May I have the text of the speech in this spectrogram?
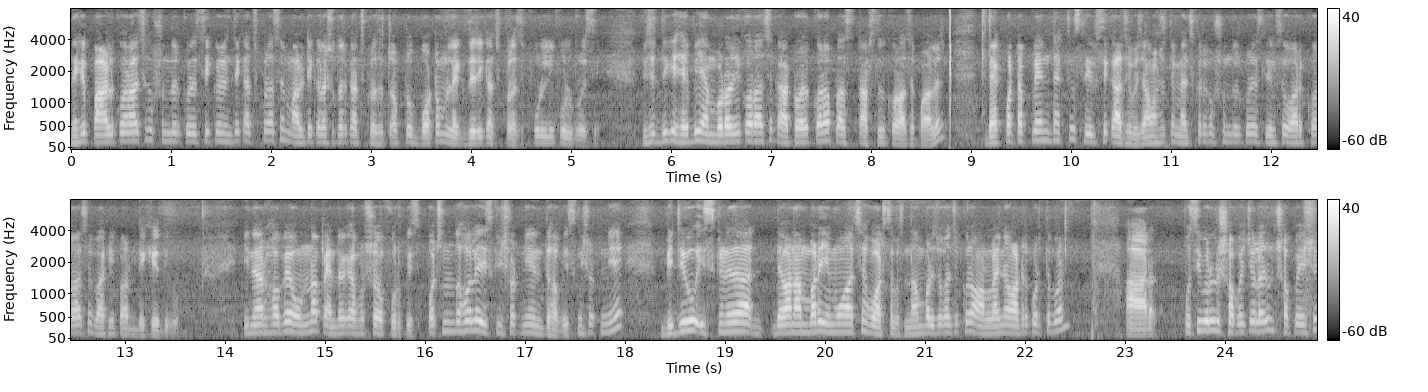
দেখে পার্ল করা আছে, খুব সুন্দর করে সিকোয়েন্স দিয়ে কাজ করা আছে মাল্টি কালার সুতার কাজ করা আছে টপ টু বটম লাক্সারি কাজ করা আছে ফুললি ফুল রয়েছে নিচের দিকে হেভি এমব্রয়ডারি করা আছে কাটওয়ার্ক করা প্লাস টার্সেল করা আছে পার্লের। ব্যাকপার্টটা প্লেন থাকছে স্লিভসে কাজ হবে। জামার সাথে ম্যাচ করে খুব সুন্দর করে স্লিভসে ওয়ার্ক করা আছে, বাকি পার্ট দেখিয়ে দিব। ইনার হবে অন্য প্যান্টের কাপড় সহ ফোর পিস পছন্দ হলে স্ক্রিনশট নিয়ে নিতে হবে। স্ক্রিনশট নিয়ে ভিডিও স্ক্রিনে দেওয়া নাম্বারে ইমো আছে হোয়াটসঅ্যাপ আছে। নাম্বার যোগাযোগ করে অনলাইনে অর্ডার করতে পারেন। আর পসিবল শপে চলে আসুন শপে এসে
